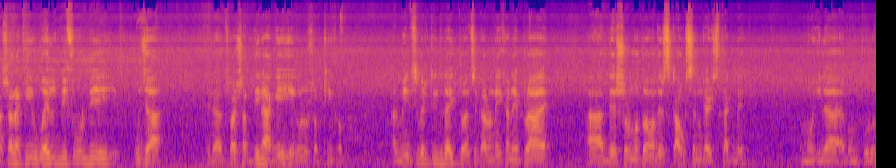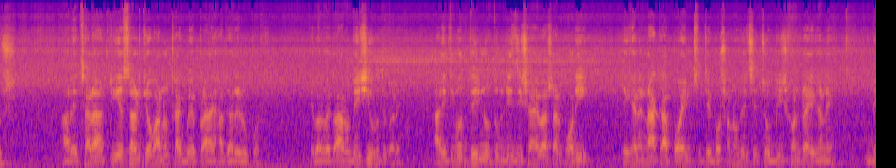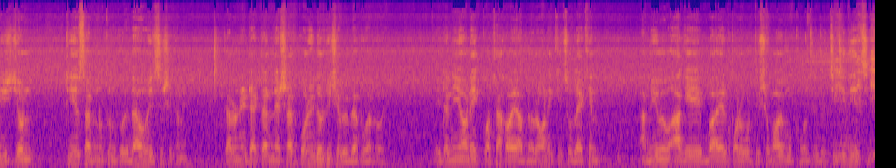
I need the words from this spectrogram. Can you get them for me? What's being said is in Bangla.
আশা রাখি ওয়েল বিফোর দি পূজা, এটা ছয় সাত দিন আগেই এগুলো সব ঠিক হবে। আর মিউনিসিপ্যালিটির দায়িত্ব আছে, কারণ এখানে প্রায় দেড়শোর মতো আমাদের স্কাউটস অ্যান্ড গাইডস থাকবে, মহিলা এবং পুরুষ। আর এছাড়া টিএসআর জবানও থাকবে প্রায় হাজারের উপর। এবার হয়তো আরও বেশিও হতে পারে। আর ইতিমধ্যেই নতুন ডিজি সাহেব আসার পরই এখানে নাকা পয়েন্ট যে বসানো হয়েছে, চব্বিশ ঘণ্টা এখানে, বিশ জন টিএসআর নতুন করে দেওয়া হয়েছে সেখানে। কারণ এটা একটা নেশার করিডোর হিসেবে ব্যবহার হয়। এটা নিয়ে অনেক কথা হয় আপনারা অনেক কিছু লেখেন। আমিও আগে বা এর পরবর্তী সময় মুখ্যমন্ত্রীদের চিঠি দিয়েছি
